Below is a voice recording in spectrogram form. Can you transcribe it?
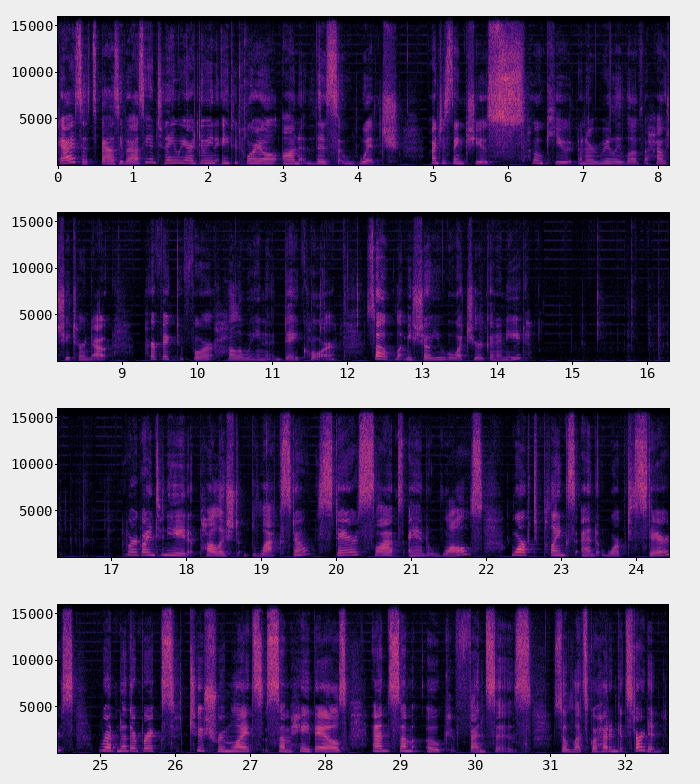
Guys, it's Bowsy Wowsy and today we are doing a tutorial on this witch. I just think she is so cute and I really love how she turned out. Perfect for Halloween decor. So let me show you what you're going to need. We're going to need polished blackstone, stairs, slabs, and walls, warped planks and warped stairs, red nether bricks, two shroomlights, some hay bales, and some oak fences. So let's go ahead and get started.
